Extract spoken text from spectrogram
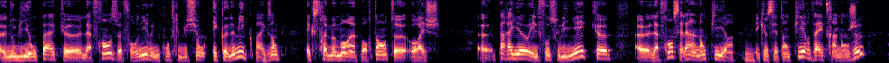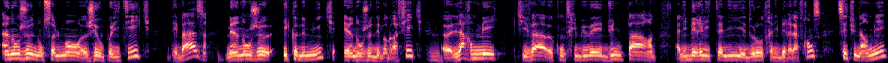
Euh, n'oublions pas que la France va fournir une contribution économique, par exemple, extrêmement importante au Reich. par ailleurs, il faut souligner que la France, elle a un empire mm. et que cet empire va être un enjeu, un enjeu non seulement géopolitique, des bases, mais un enjeu économique et un enjeu démographique. Mm. L'armée qui va euh, contribuer d'une part à libérer l'Italie et de l'autre à libérer la France, c'est une armée,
